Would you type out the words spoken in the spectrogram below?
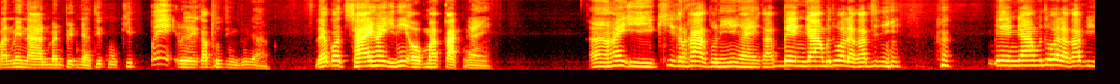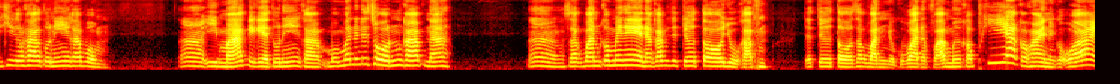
มันไม่นานมันเป็นอย่างที่กูคิดเป๊ะเลยครับทุกสิ่งทุกอย่าง แล้วก็ใช้ให้อีนี่ออกมากัดไงอ่าให้อีขี้ข้างๆตัวนี้ไงครับ เบ่งยางไปทั่วแหละครับที่นี้ เบ่งยางไปทั่วแหละครับ อีขี้ข้างๆตัวนี้ครับ ผม อ่า อีหมาแก่ๆตัวนี้ครับ ผมไม่ได้สนครับนะอ่าสักวันก็ไม่แน่นะครับ จะเจอตออยู่ครับ จะเจอตอสักวันอยู่กูว่าแต่ฝ่ามือเขาเพี้ยเขาให้เนี่ยก็โอ้ย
